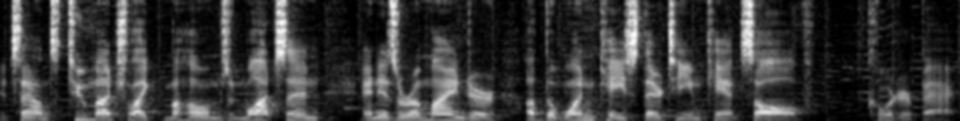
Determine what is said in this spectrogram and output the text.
It sounds too much like Mahomes and Watson and is a reminder of the one case their team can't solve quarterback.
